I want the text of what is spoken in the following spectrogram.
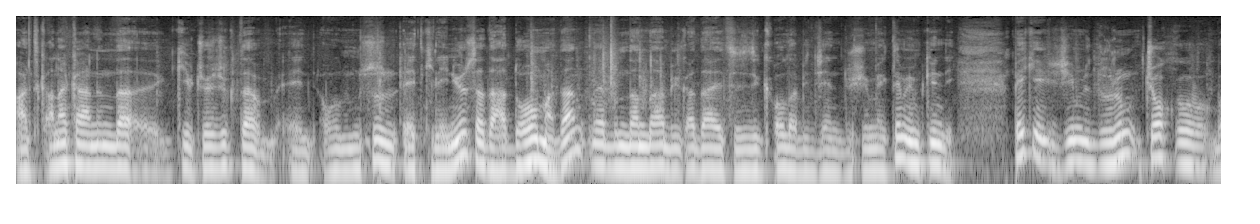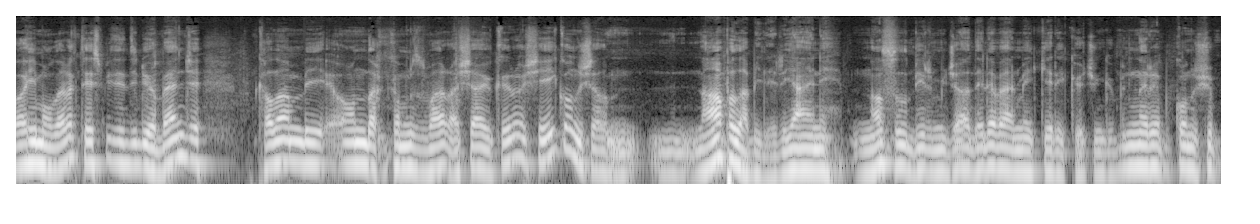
artık ana karnındaki çocuk da e, olumsuz etkileniyorsa daha doğmadan ve bundan daha büyük adaletsizlik olabileceğini düşünmek de mümkün değil. Peki şimdi durum çok vahim olarak tespit ediliyor. Bence kalan bir 10 dakikamız var aşağı yukarı. O şeyi konuşalım. Ne yapılabilir? Yani nasıl bir mücadele vermek gerekiyor? Çünkü bunları konuşup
